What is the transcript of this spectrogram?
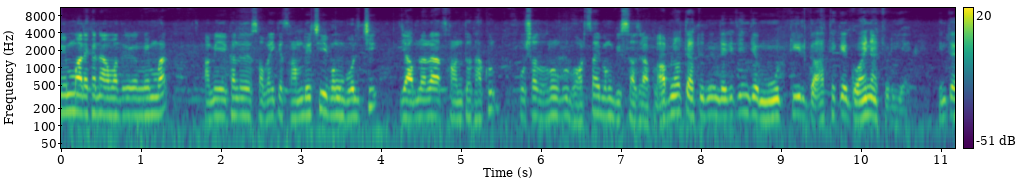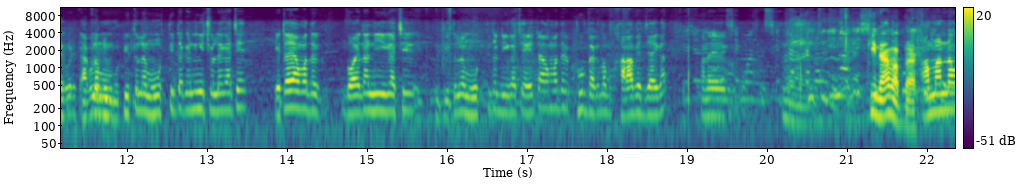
মেম্বার এখানে আমাদের মেম্বার আমি এখানে সবাইকে সামলেছি এবং বলছি যে আপনারা শান্ত থাকুন প্রশাসনের উপর ভরসা এবং বিশ্বাস রাখুন। আপনারা তো এতদিন দেখেছেন যে মূর্তির গা থেকে গয়না চুরি যায় কিন্তু একবার এগুলো পিতলের মূর্তিটাকে নিয়ে চলে গেছে এটাই আমাদের গয়না নিয়ে গেছে পিতলের মূর্তিটা নিয়ে গেছে এটা আমাদের খুব একদম খারাপের জায়গা মানে কি নাম আপনার? আমার নাম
